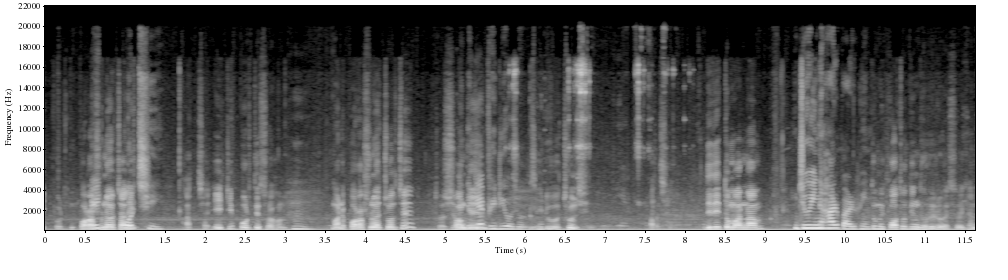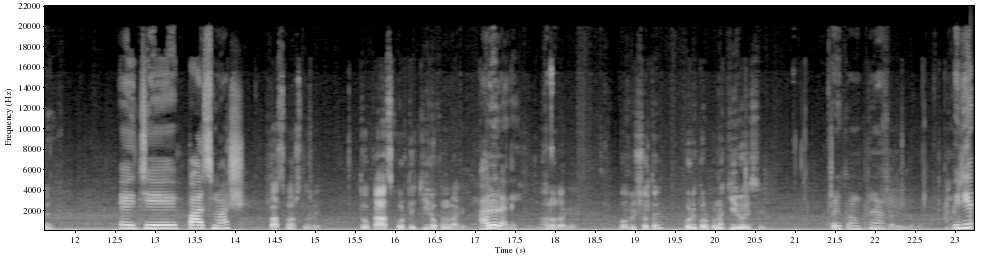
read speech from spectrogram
এইট পড়াশোনাও চালিয়ে করছি আচ্ছা এইটি পড়তেছো এখন? মানে পড়াশোনা চলছে? সঙ্গে ভিডিও চলছে। ভিডিও চলছে। আচ্ছা। দিদি তোমার নাম? জুইনাহার পারভিন। তুমি কতদিন ধরে রয়েছো এখানে? এই যে পাঁচ মাস। পাঁচ মাস ধরে। তো কাজ করতে কি রকম লাগে? ভালো লাগে। ভালো লাগে। ভবিষ্যতে পরিকল্পনা কি রয়েছে? পরিকল্পনা। ভিডিও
